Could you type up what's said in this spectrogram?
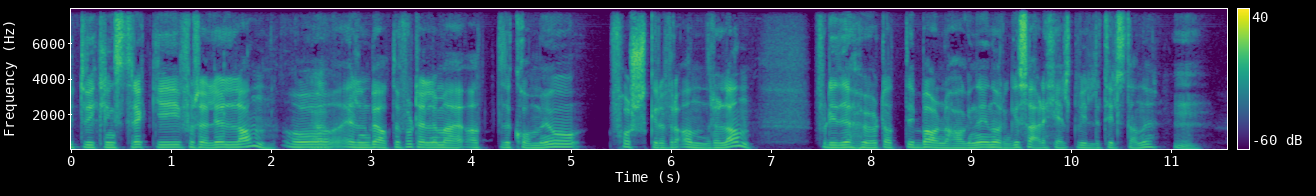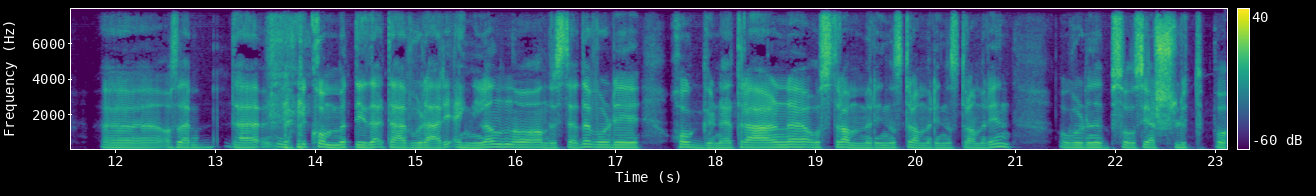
utviklingstrekk i forskjellige land. Og ja. Ellen Beate forteller meg at det kommer jo forskere fra andre land fordi de har hørt at i barnehagene i Norge så er det helt ville tilstander. Mm. Uh, altså det er, det er, vi er ikke kommet de der, der, hvor det er i England og andre steder, hvor de hogger ned trærne og strammer inn og strammer inn og strammer inn, og hvor det så å si er slutt på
